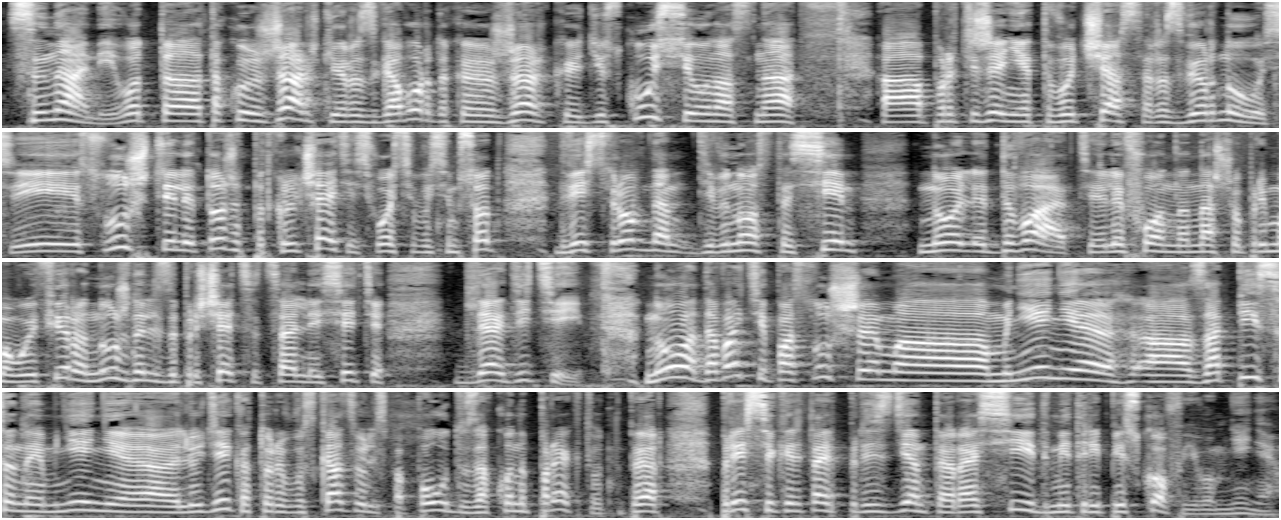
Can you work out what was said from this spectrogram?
с нами. Вот а, такой жаркий разговор, такая жаркая дискуссия у нас на а, протяжении этого часа развернулась. И слушатели тоже подключайтесь, 8 800 200 ровно 9702, телефон на нашего прямого эфира. Нужно ли запрещать социальные сети для детей? Но давайте послушаем мнение, записанное мнение людей, которые высказывались по поводу законопроекта. Вот, например, пресс-секретарь президента России Дмитрий Песков, его мнение.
